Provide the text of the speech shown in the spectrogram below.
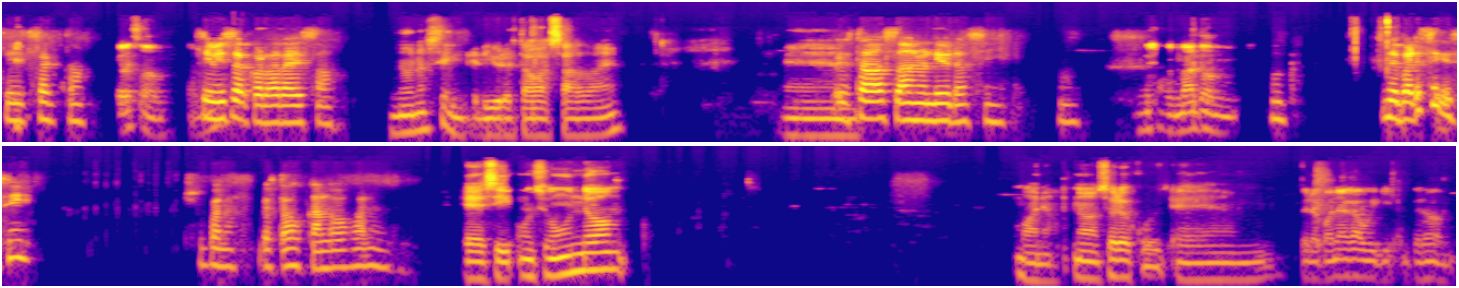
Sí, exacto. ¿Eso? Sí, me hizo acordar a eso. No, no sé en qué libro está basado, ¿eh? Pero em, está basado en un libro así. Me parece que sí. Bueno, lo estás buscando vos, ¿vale? Eh, sí, un segundo. Bueno, no, solo eh... Pero pone acá wiki, pero. Bueno,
